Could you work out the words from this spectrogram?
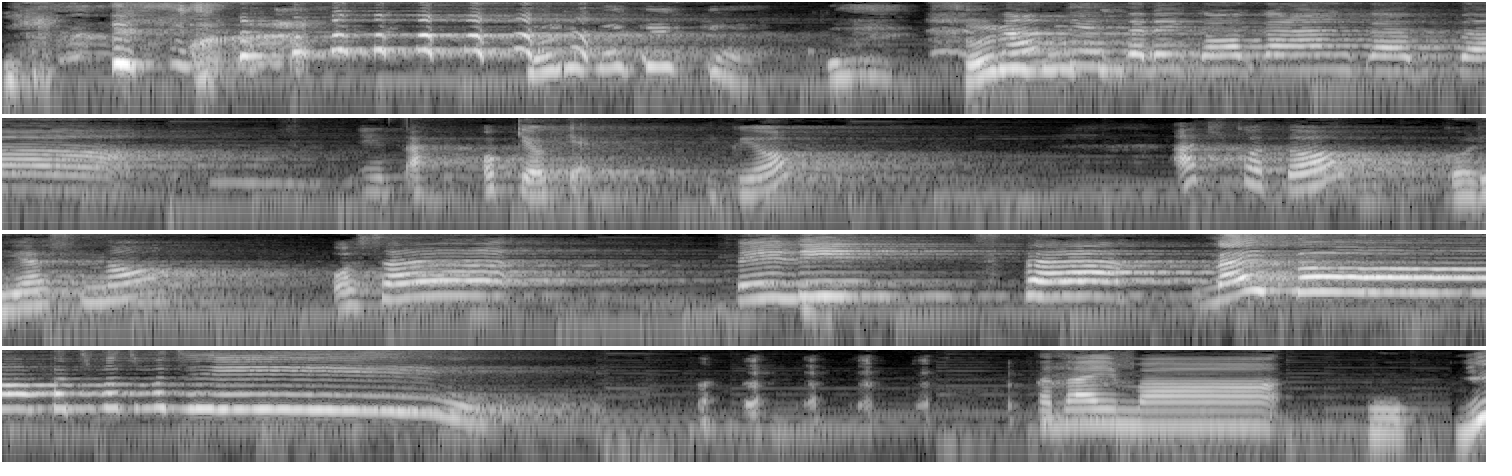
それだけか。それだタなんて言ったらいいかわからんかった。えーっと、あ、オッケーオッケー。いくよ。あきことゴリアスのおしゃべりスターライトパチパチパチ ただいまイエ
